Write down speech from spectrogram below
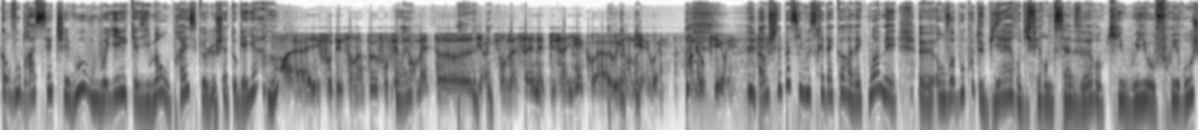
quand vous brassez de chez vous, vous voyez quasiment ou presque le château Gaillard, non? Ouais, il faut descendre un peu, faut faire Ouais. 100 mètres euh, direction de la Seine, et puis ça y est, quoi. Oui, on y est, ouais. On est au pied, oui. Alors je sais pas si vous serez d'accord avec moi, mais euh, on voit beaucoup de bières aux différentes saveurs, au kiwi, aux fruits rouges.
